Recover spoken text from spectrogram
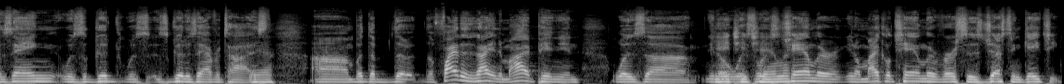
Zhang was a good was as good as advertised. Um, but the, the the fight of the night, in my opinion, was uh, you know was, Chandler. was Chandler. You know Michael Chandler versus Justin Gaethje.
